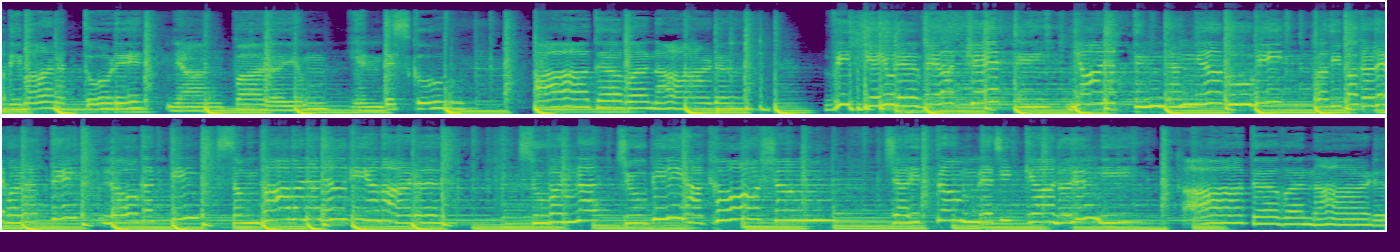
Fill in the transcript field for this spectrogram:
അഭിമാനത്തോടെ ഞാൻ പറയും എന്റെ സ്കൂൾ ആദവനാട്. വിദ്യയുടെ വിളക്കേറ്റി ജ്ഞാനത്തിൻ ധന്യഭൂമി പ്രതിഭകളെ വളർത്തി ലോകത്തിൽ സംഭാവന നൽകിയ നാട്. സുവർണ ജൂബിലി ആഘോഷം. ചരിത്രം രചിക്കാനൊരുങ്ങി ആദവനാട്.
